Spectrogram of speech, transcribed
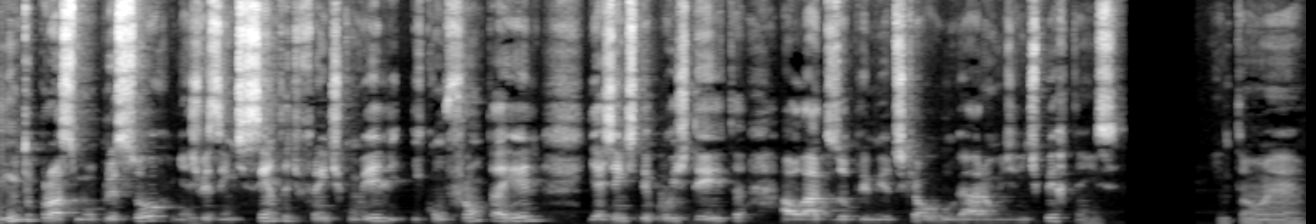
muito próximo o opressor, e às vezes a gente senta de frente com ele e confronta ele, e a gente depois deita ao lado dos oprimidos, que é o lugar onde a gente pertence. Então é,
